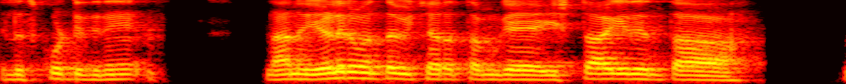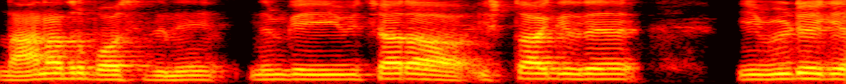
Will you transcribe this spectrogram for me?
ತಿಳಿಸ್ಕೊಟ್ಟಿದ್ದೀನಿ. ನಾನು ಹೇಳಿರುವಂಥ ವಿಚಾರ ತಮಗೆ ಇಷ್ಟ ಆಗಿದೆ ಅಂತ ನಾನಾದರೂ ಭಾವಿಸಿದ್ದೀನಿ ನಿಮಗೆ ಈ ವಿಚಾರ ಇಷ್ಟ ಆಗಿದರೆ ಈ ವಿಡಿಯೋಗೆ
